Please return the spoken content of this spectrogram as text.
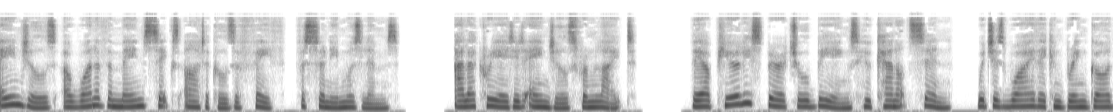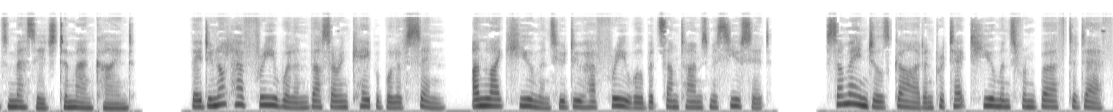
Angels are one of the main six articles of faith for Sunni Muslims. Allah created angels from light. They are purely spiritual beings who cannot sin, which is why they can bring God's message to mankind. They do not have free will and thus are incapable of sin, unlike humans who do have free will but sometimes misuse it. Some angels guard and protect humans from birth to death,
